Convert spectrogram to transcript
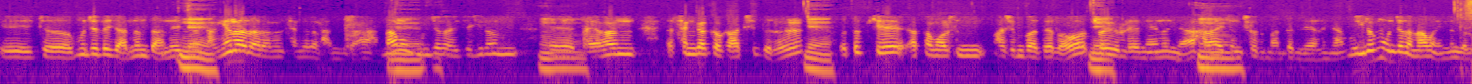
이, 저, 문제되지 않는다. 네. 네. 당연하다라는 생각을 합니다. 남은 네. 문제가 이제 이런 음. 에, 다양한 생각과 가치들을 네. 어떻게 아까 말씀하신 바대로 네. 조율을 해내느냐, 하나의 음. 정책으로 만들어내느냐, 뭐 이런 문제가 남아 있는 걸로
